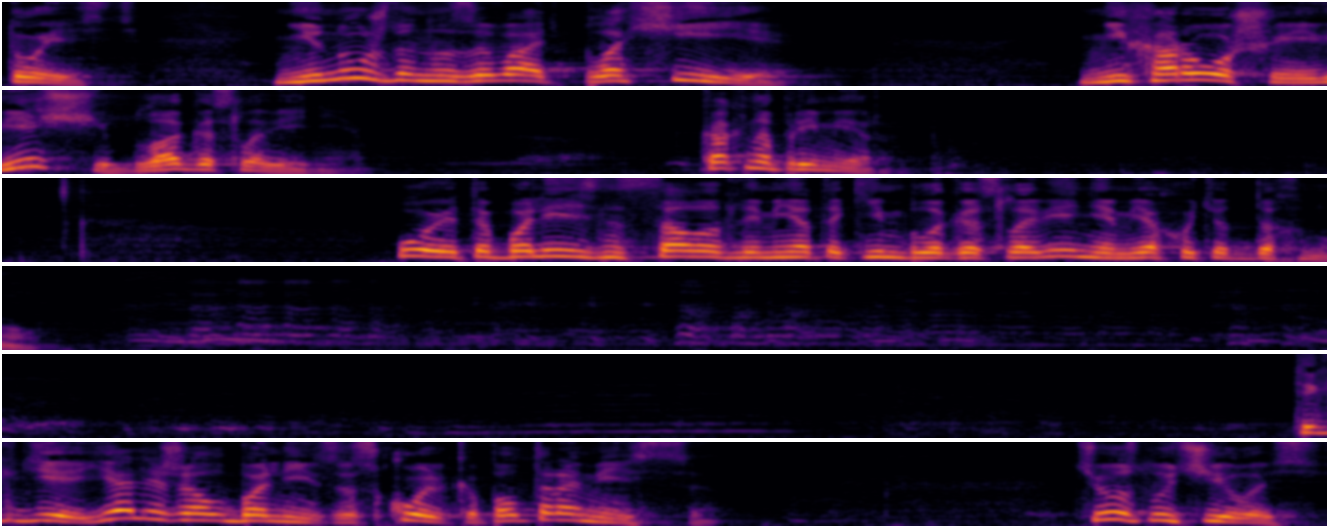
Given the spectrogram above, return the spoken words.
То есть не нужно называть плохие, нехорошие вещи благословением. Как, например, ой, эта болезнь стала для меня таким благословением, я хоть отдохнул. Ты где? Я лежал в больнице. Сколько? Полтора месяца. Чего случилось?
